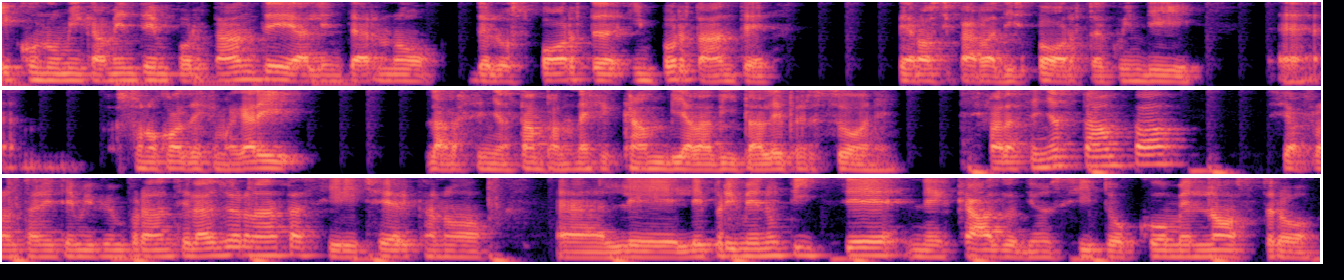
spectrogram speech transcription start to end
economicamente importante e all'interno dello sport importante, però si parla di sport, quindi eh, sono cose che magari la rassegna stampa non è che cambia la vita alle persone. Si fa la rassegna stampa, si affrontano i temi più importanti della giornata, si ricercano eh, le, le, prime notizie. Nel caso di un sito come il nostro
